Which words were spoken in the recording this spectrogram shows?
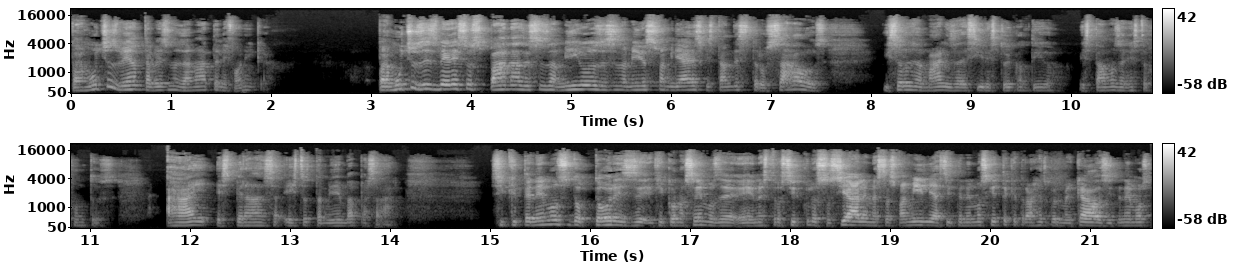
Para muchos vean tal vez una llamada telefónica. Para muchos es ver esos panas, esos amigos, esos amigos familiares que están destrozados y solo llamarles a decir estoy contigo, estamos en esto juntos. Hay esperanza, esto también va a pasar. Si que tenemos doctores eh, que conocemos en nuestro círculo social, en nuestras familias, si tenemos gente que trabaja en supermercados, si tenemos,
